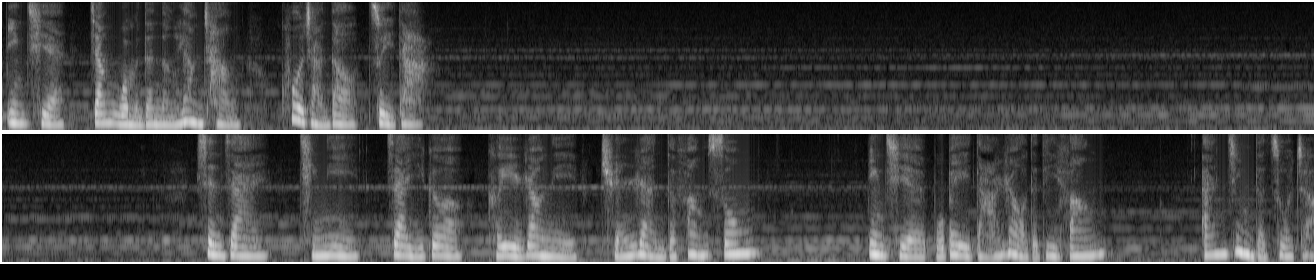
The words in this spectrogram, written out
并且将我们的能量场扩展到最大。现在。请你在一个可以让你全然的放松，并且不被打扰的地方，安静的坐着，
